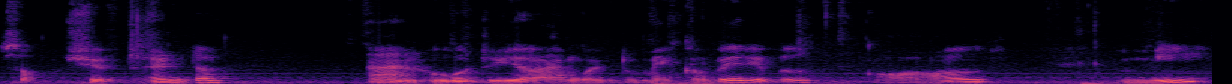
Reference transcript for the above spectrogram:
So shift enter and over to here I'm going to make a variable called me.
